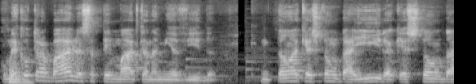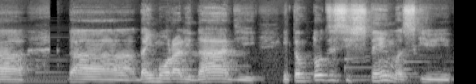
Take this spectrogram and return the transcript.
como é que eu trabalho essa temática na minha vida. Então, a questão da ira, a questão da, da, da imoralidade, então, todos esses temas que,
